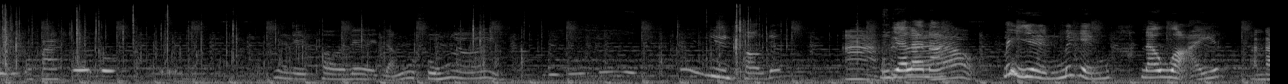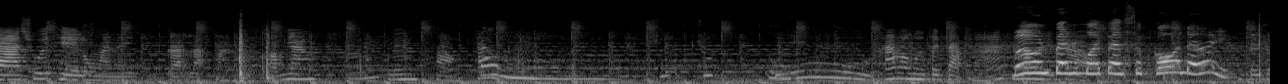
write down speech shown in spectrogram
มก็ไปไม่ได้พอเลยจ้ะโอ้ฟุ้งเลย ยืนเขาได้ อ่ามันเยอะแล้วนะสร็จไม่เห็นไม่เห็นเราไหว อันดาช่วยเทลงมาในกระละมาพร้อมยังหนึ่งสองสาต้มมชุบอู้ห้ามเอามือไปจับนะมันเป็นมันเป็นสกอร์เลยมันเป็นโล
